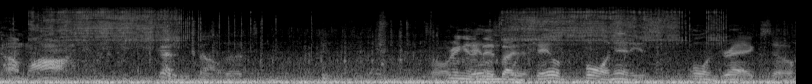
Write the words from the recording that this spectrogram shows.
Come on. Gotta be fouled up. Oh, Bringing him in by the- Caleb's pulling in. He's pulling drag. So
